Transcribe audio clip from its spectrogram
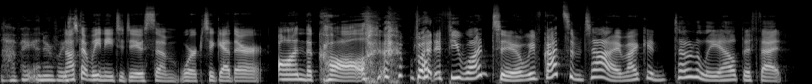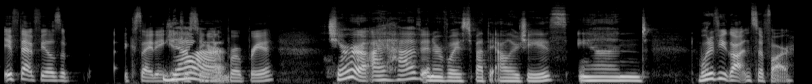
have I inner voice? Not that we need to do some work together on the call, but if you want to, we've got some time. I could totally help if that if that feels exciting, yeah. interesting, or appropriate. Sure. I have inner voiced about the allergies. And what have you gotten so far?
